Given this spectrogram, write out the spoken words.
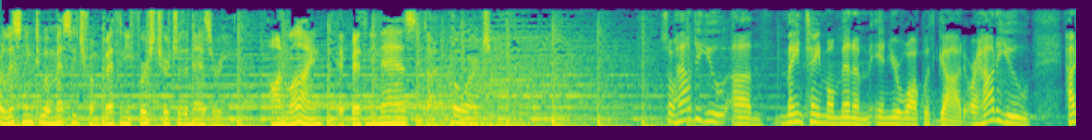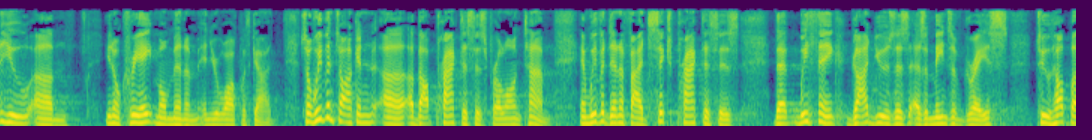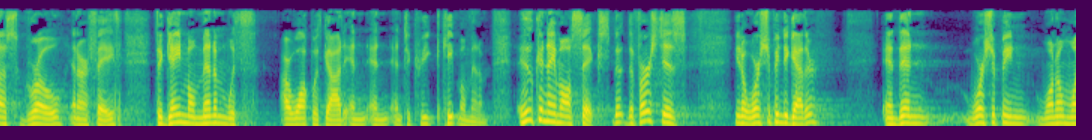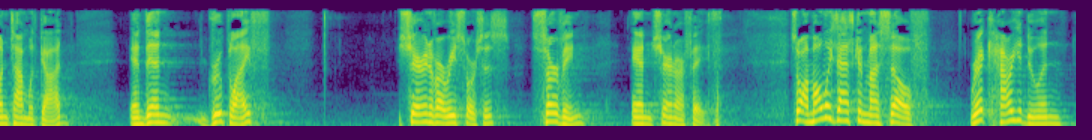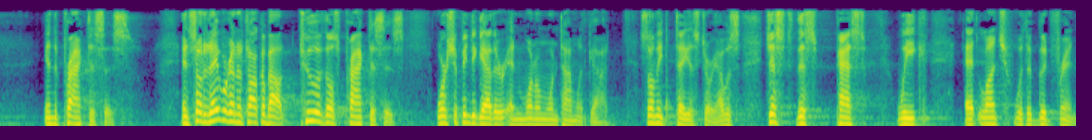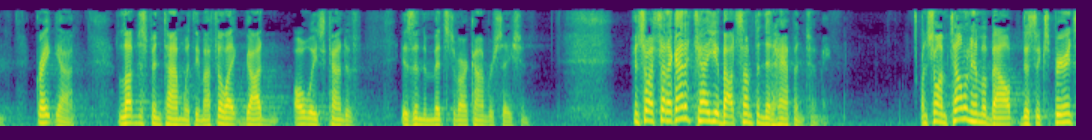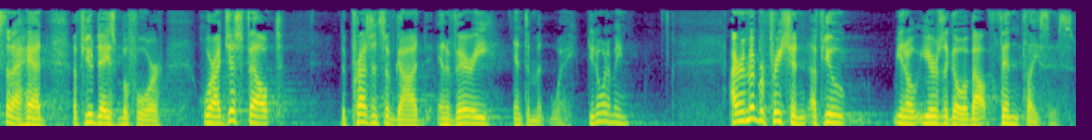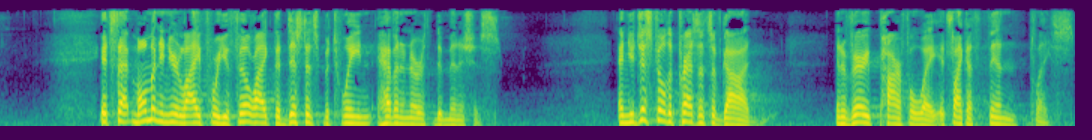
are listening to a message from Bethany First Church of the Nazarene, online at bethanynaz.org. So, how do you um, maintain momentum in your walk with God, or how do you how do you um, you know create momentum in your walk with God? So, we've been talking uh, about practices for a long time, and we've identified six practices that we think God uses as a means of grace to help us grow in our faith, to gain momentum with our walk with God, and, and, and to keep momentum. Who can name all six? The, the first is, you know, worshiping together, and then worshiping one on one time with God, and then group life, sharing of our resources, serving, and sharing our faith. So I'm always asking myself, Rick, how are you doing in the practices? And so today we're going to talk about two of those practices, worshiping together and one-on-one time with God. So let me tell you a story. I was just this past week at lunch with a good friend. Great guy. Love to spend time with him. I feel like God always kind of is in the midst of our conversation. And so I said, I got to tell you about something that happened to me. And so I'm telling him about this experience that I had a few days before where I just felt the presence of God in a very intimate way. Do you know what I mean? I remember preaching a few, you know, years ago about thin places. It's that moment in your life where you feel like the distance between heaven and earth diminishes. And you just feel the presence of God in a very powerful way. It's like a thin place.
